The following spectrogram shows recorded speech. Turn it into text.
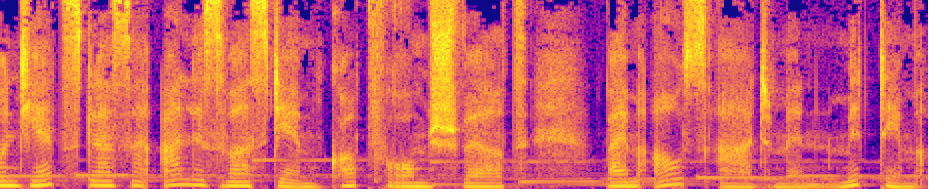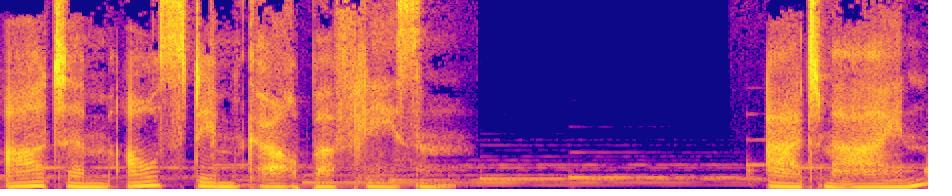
Und jetzt lasse alles, was dir im Kopf rumschwirrt, beim Ausatmen mit dem Atem aus dem Körper fließen. Atme ein.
